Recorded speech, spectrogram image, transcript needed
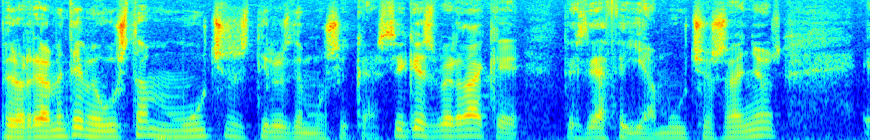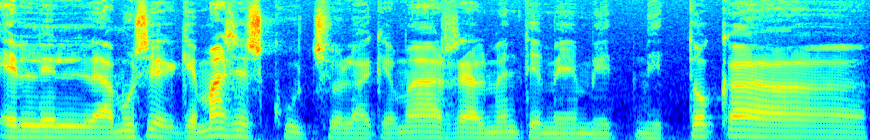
pero realmente me gustan muchos estilos de música. Sí que es verdad que desde hace ya muchos años el- la música que más escucho, la que más realmente me, me- me toca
